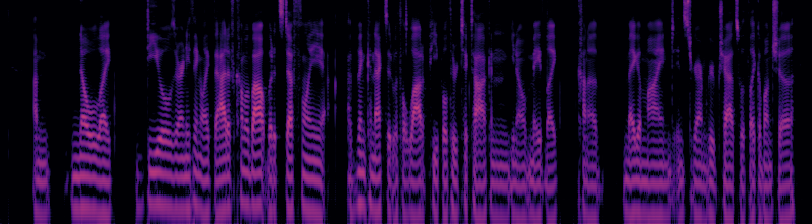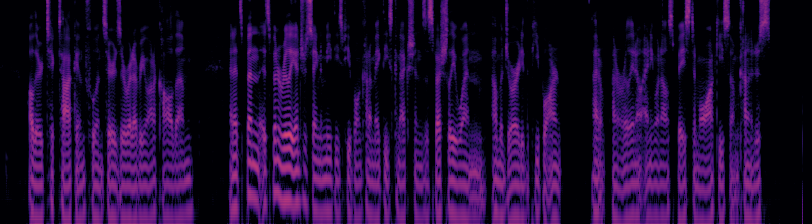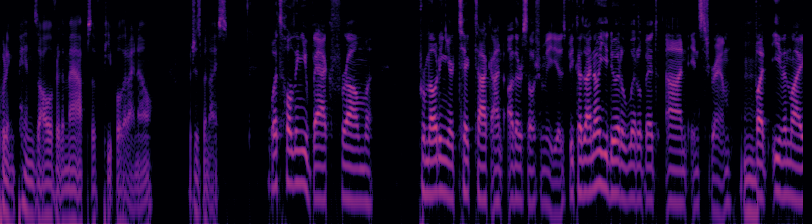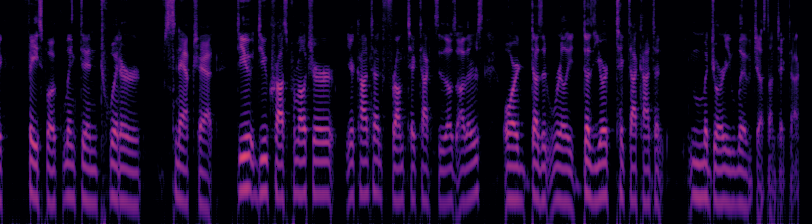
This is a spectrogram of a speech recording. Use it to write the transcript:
I'm no like deals or anything like that have come about, but it's definitely I've been connected with a lot of people through TikTok and you know made like kind of mega mind Instagram group chats with like a bunch of other TikTok influencers or whatever you want to call them. And it's been it's been really interesting to meet these people and kind of make these connections, especially when a majority of the people aren't I don't I don't really know anyone else based in Milwaukee, so I'm kind of just putting pins all over the maps of people that I know, which has been nice. What's holding you back from promoting your TikTok on other social medias? Because I know you do it a little bit on Instagram, Mm. but even like Facebook, LinkedIn, Twitter, Snapchat, do you do you cross promote your your content from TikTok to those others, or does it really does your TikTok content majority live just on TikTok?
